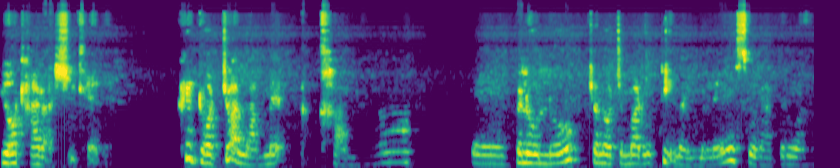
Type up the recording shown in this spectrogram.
ပြောထားတာရှိခဲ့တယ်ခရစ်တော်ကြွလာမဲ့အခါမှာအဲဘယ်လိုလို့ကျွန်တော်ကျမတို့သိနိုင်မလဲဆိုတာသူတို့က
